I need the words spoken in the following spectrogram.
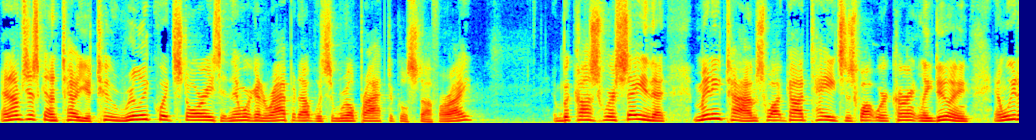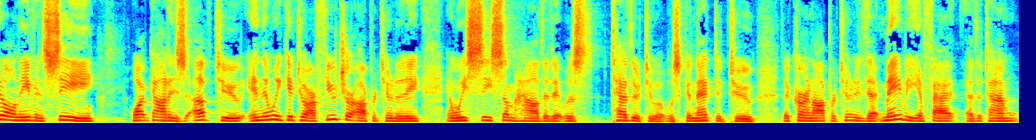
and I'm just going to tell you two really quick stories and then we're going to wrap it up with some real practical stuff, all right? Because we're saying that many times what God takes is what we're currently doing, and we don't even see what God is up to, and then we get to our future opportunity and we see somehow that it was tethered to, it was connected to the current opportunity that maybe, in fact, at the time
